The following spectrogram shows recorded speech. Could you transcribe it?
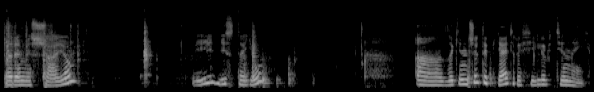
перемішаю і дістаю. Закінчити 5 рефілів тіней.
